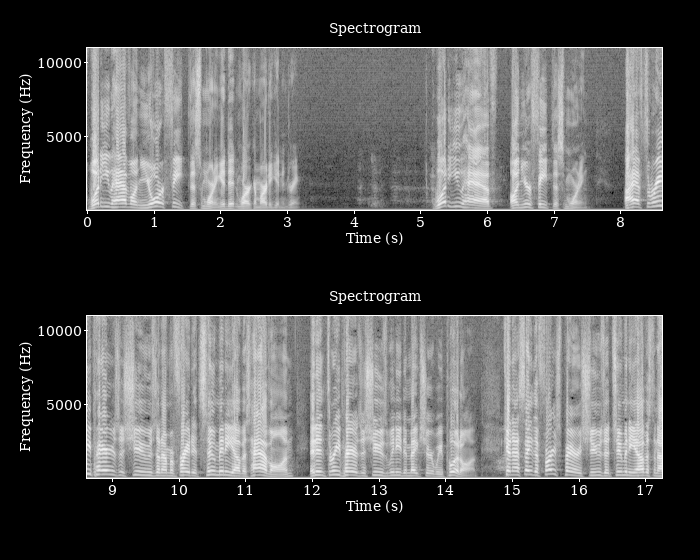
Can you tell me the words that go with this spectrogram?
What do you have on your feet this morning? It didn't work. I'm already getting a drink. What do you have on your feet this morning? I have three pairs of shoes that I'm afraid it's too many of us have on, and then three pairs of shoes we need to make sure we put on. Can I say the first pair of shoes that too many of us, and I,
